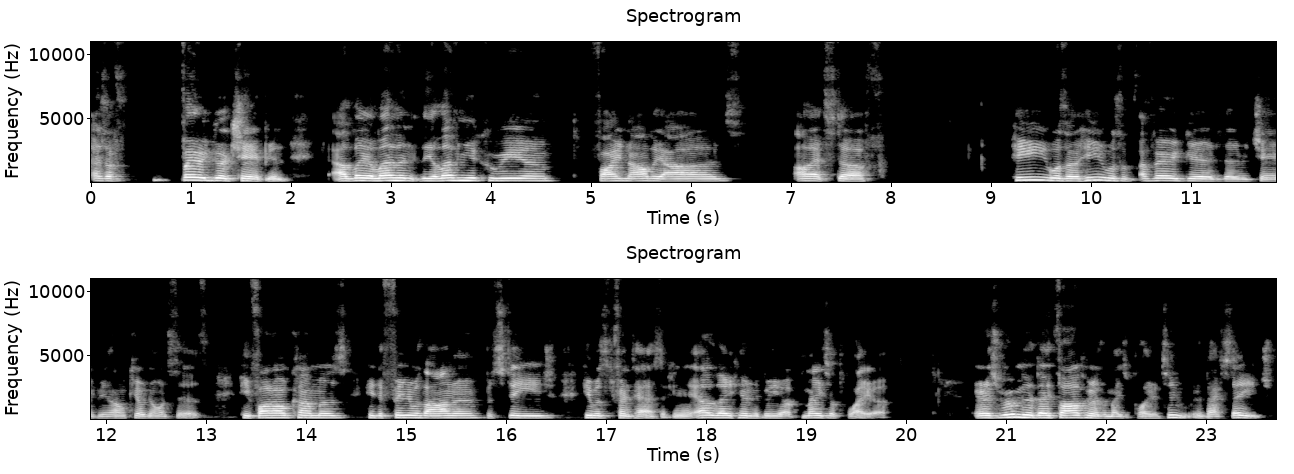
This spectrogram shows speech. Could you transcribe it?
as a very good champion. Uh, the eleven, the eleven year career, fighting all the odds, all that stuff he was a he was a, a very good WWE champion. I don't care what no one says. He fought all comers. He defended with honor, prestige. He was fantastic, and it elevated him to be a major player. And it's rumored that they thought of him as a major player too in backstage.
